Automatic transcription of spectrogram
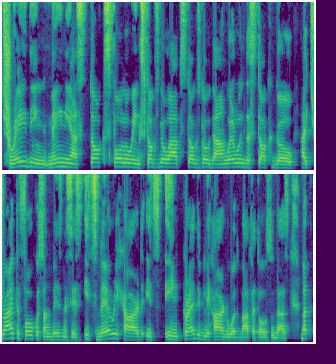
trading mania, stocks following, stocks go up, stocks go down, where will the stock go? I try to focus on businesses. It's very hard, it's incredibly hard what Buffett also does, but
